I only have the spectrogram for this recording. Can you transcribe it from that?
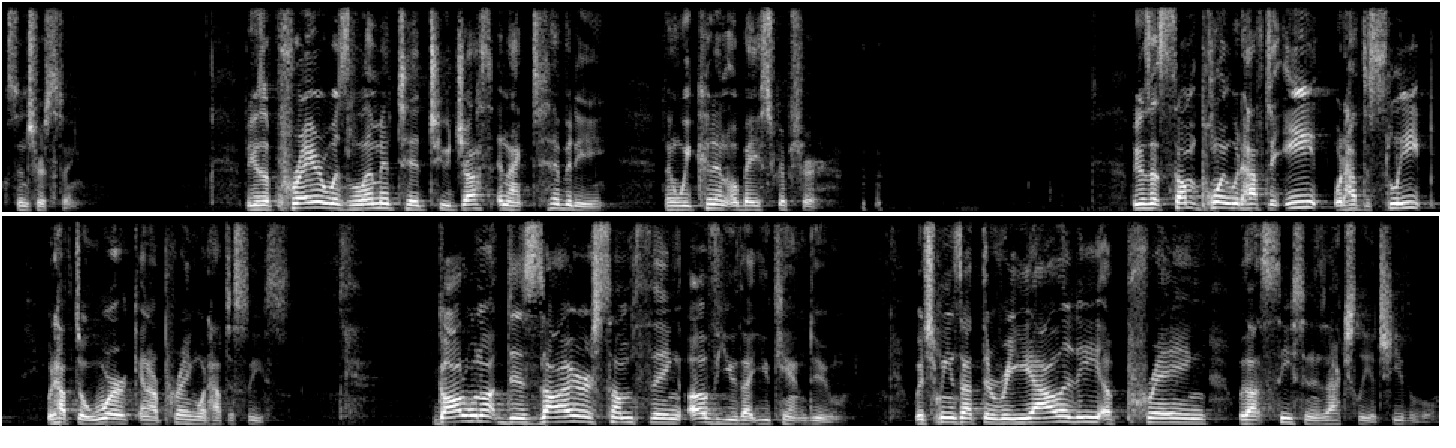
It's interesting. Because if prayer was limited to just an activity, then we couldn't obey Scripture. Because at some point we'd have to eat, we'd have to sleep, we'd have to work, and our praying would have to cease. God will not desire something of you that you can't do, which means that the reality of praying without ceasing is actually achievable.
